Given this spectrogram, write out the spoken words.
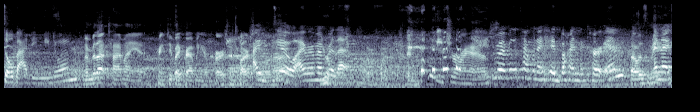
so bad being mean to him. Remember that time I pranked you by grabbing your purse in I do, I remember that. Feature ass. Remember the time when I hid behind the curtain? That was me. And I,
